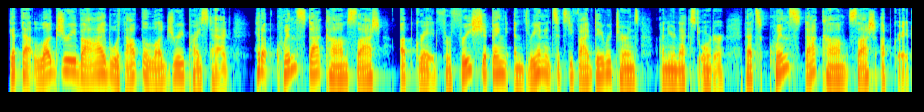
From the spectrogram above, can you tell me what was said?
Get that luxury vibe without the luxury price tag. Hit up quince.com slash upgrade for free shipping and 365 day returns on your next order. That's quince.com slash upgrade.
